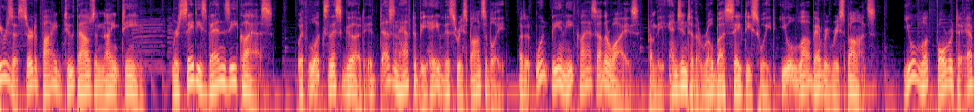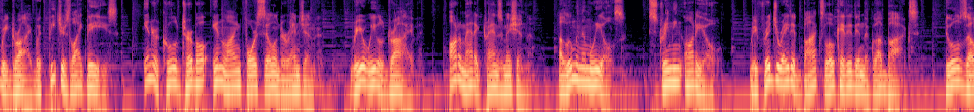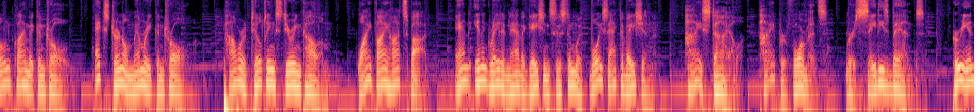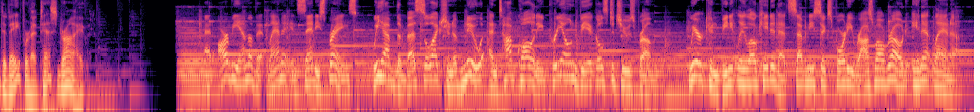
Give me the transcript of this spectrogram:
Here's a certified 2019 Mercedes-Benz E-Class. With looks this good, it doesn't have to behave this responsibly, but it wouldn't be an E-Class otherwise. From the engine to the robust safety suite, you'll love every response. You'll look forward to every drive with features like these. Intercooled turbo inline four-cylinder engine, rear-wheel drive, automatic transmission, aluminum wheels, streaming audio, refrigerated box located in the glove box, dual zone climate control, external memory control, power tilting steering column, Wi-Fi hotspot, and integrated navigation system with voice activation. High style, high performance, Mercedes-Benz. Hurry in today for a test drive. At RBM of Atlanta in Sandy Springs, we have the best selection of new and top quality pre owned vehicles to choose from. We are conveniently located at 7640 Roswell Road in Atlanta.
